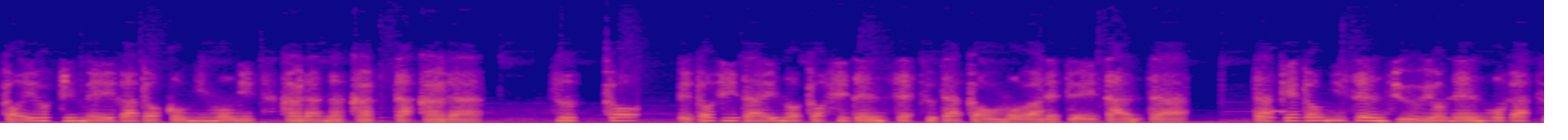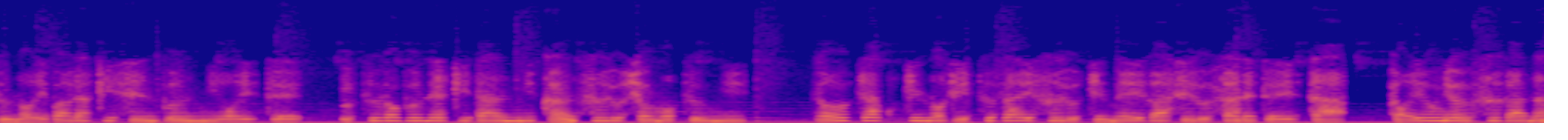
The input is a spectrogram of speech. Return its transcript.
という地名がどこにも見つからなかったから、ずっと、江戸時代の都市伝説だと思われていたんだ。だけど2014年5月の茨城新聞において、うつろ船祈願に関する書物に、漂着地の実在する地名が記されていた、というニュースが流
